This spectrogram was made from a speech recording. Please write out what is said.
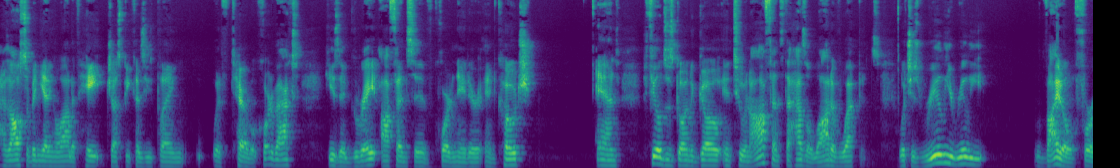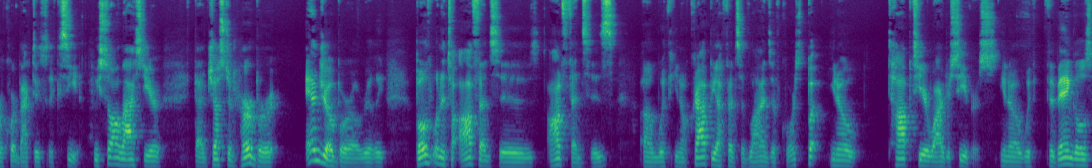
has also been getting a lot of hate just because he's playing with terrible quarterbacks. He's a great offensive coordinator and coach. And Fields is going to go into an offense that has a lot of weapons, which is really, really vital for a quarterback to succeed. We saw last year that Justin Herbert and Joe Burrow really both went into offenses, offenses um, with you know crappy offensive lines, of course, but you know top tier wide receivers. You know with the Bengals,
